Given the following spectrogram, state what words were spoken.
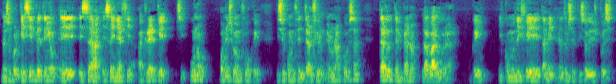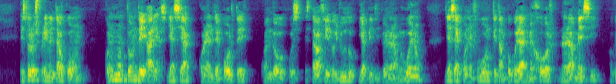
No sé por qué siempre he tenido eh, esa, esa inercia a creer que si uno pone su enfoque y su concentración en una cosa, tarde o temprano la va a lograr. ¿ok? Y como dije también en otros episodios, pues esto lo he experimentado con, con un montón de áreas, ya sea con el deporte, cuando pues estaba haciendo judo y al principio no era muy bueno, ya sea con el fútbol, que tampoco era el mejor, no era Messi, ¿ok?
